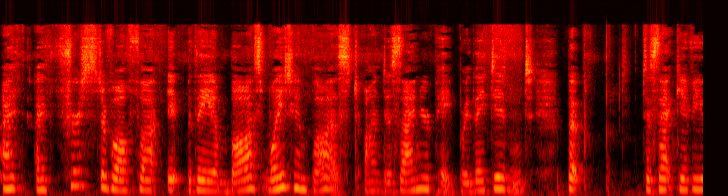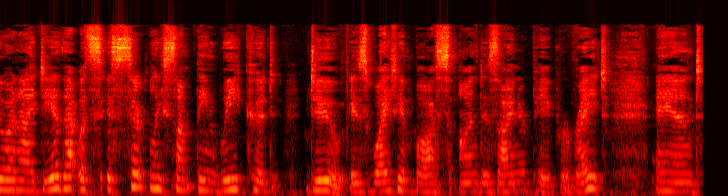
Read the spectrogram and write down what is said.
I, I first of all thought it, they embossed, white embossed on designer paper. They didn't, but does that give you an idea? That was is certainly something we could do is white emboss on designer paper, right? And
